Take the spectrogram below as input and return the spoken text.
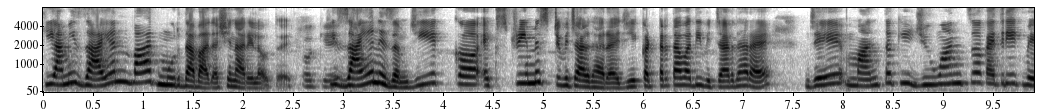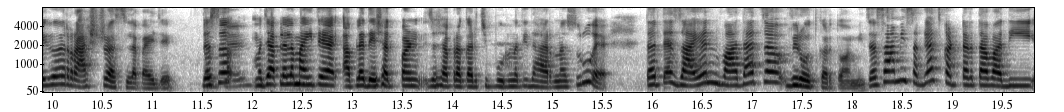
की आम्ही जायनवाद मुर्दाबाद असे नारे लावतोय. ओके. की जायनिझम जी एक एक्स्ट्रीमिस्ट विचारधारा आहे जी एक कट्टरतावादी विचारधारा आहे जे मानतं की जीवांचं काहीतरी एक वेगळं राष्ट्र असलं पाहिजे. जसं Okay. म्हणजे आपल्याला माहिती आहे आपल्या देशात पण जशा प्रकारची पूर्ण ती धारणा सुरू आहे तर त्या जायनवादाचा विरोध करतो आम्ही. जसं आम्ही सगळ्याच कट्टरतावादी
